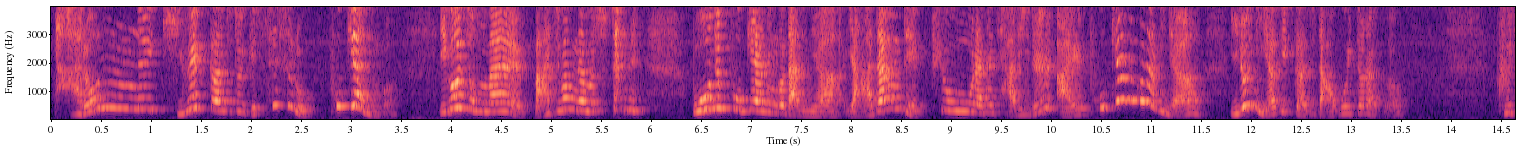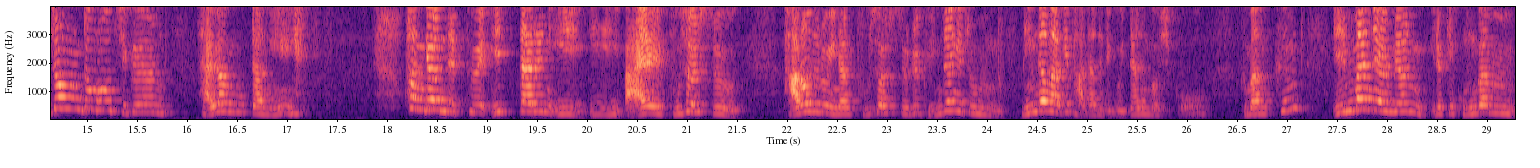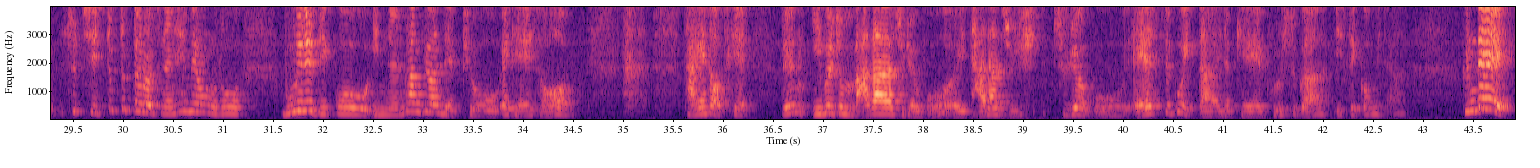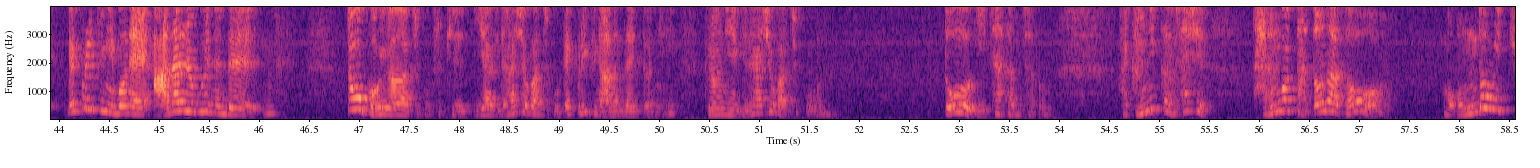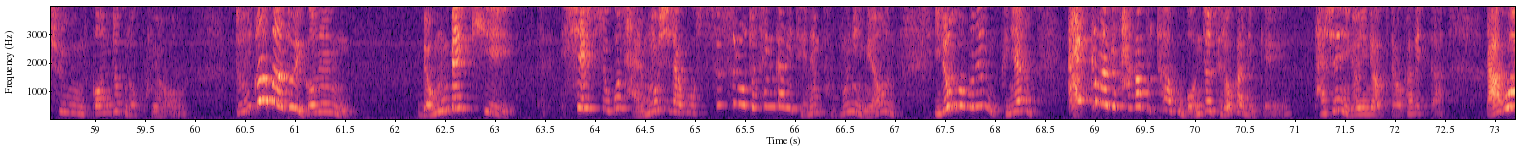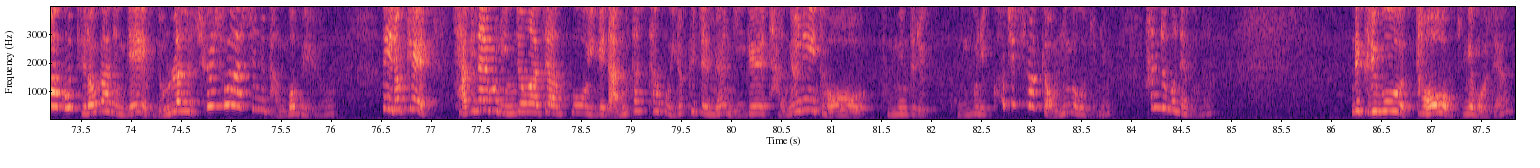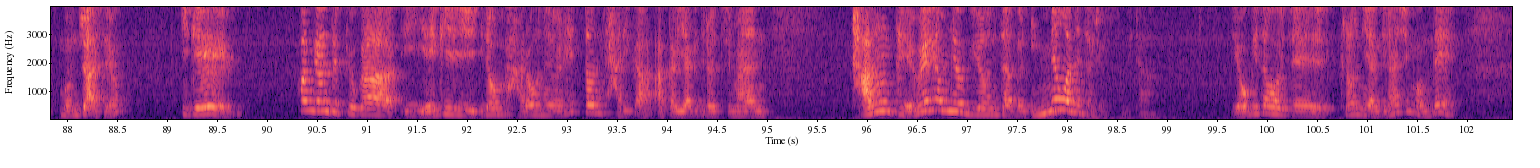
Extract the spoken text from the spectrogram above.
발언의 기회까지도 이렇게 스스로 포기하는 것. 이건 정말 마지막 남은 수단을 모두 포기하는 것 아니냐. 야당 대표라는 자리를 아예 포기하는 것 아니냐. 이런 이야기까지 나오고 있더라고요. 그 정도로 지금 자유한국당이 황교안 대표의 잇따른 이, 이 말 구설수, 발언으로 인한 구설수를 굉장히 좀 민감하게 받아들이고 있다는 것이고, 그만큼 입만 열면 이렇게 공감 수치 뚝뚝 떨어지는 해명으로 무리를 빚고 있는 황교안 대표에 대해서 당에서 어떻게든 입을 좀 막아주려고, 닫아주려고 애쓰고 있다. 이렇게 볼 수가 있을 겁니다. 근데 백브리핑 이번에 안 하려고 했는데 또 거기 가가지고 그렇게 이야기를 하셔가지고 백브리핑 안 한다 했더니 그런 얘기를 하셔가지고 또 2차 3차로 아 그러니까요 사실 다른 것 다 떠나서 뭐 엉덩이 춤 건도 그렇고요 누가 봐도 이거는 명백히 실수고 잘못이라고 스스로도 생각이 되는 부분이면 이런 부분은 그냥 깔끔하게 사과부터 하고 먼저 들어가는 게 다시는 이런 일이 없도록 하겠다 라고 하고 들어가는 게 논란을 최소화할 수 있는 방법이에요. 근데 이렇게 자기 잘못 인정하지 않고 이게 남 탓하고 이렇게 되면 이게 당연히 더 국민들의 공분이 커질 수밖에 없는 거거든요. 한두 번 해보나. 근데 그리고 더 웃긴 게 뭐세요? 뭔지 아세요? 이게 황교안 대표가 이 얘기 이런 발언을 했던 자리가 아까 이야기 드렸지만 당 대외협력위원장을 임명하는 자리였습니다. 여기서 이제 그런 이야기를 하신 건데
